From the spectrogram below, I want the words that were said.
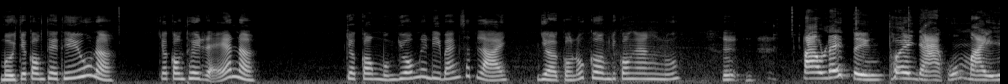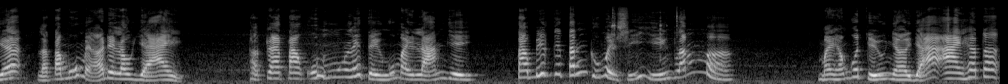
Mười cho con thuê thiếu nè Cho con thuê rẻ nè Cho con mượn vốn để đi bán sách lại. Giờ còn nấu cơm cho con ăn nữa. Tao lấy tiền thuê nhà của mày á Là tao muốn mày ở đây lâu dài. Thật ra tao cũng không muốn lấy tiền của mày làm gì. Tao biết cái tính của mày sĩ diện lắm mà. Mày không có chịu nhờ giả ai hết á.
